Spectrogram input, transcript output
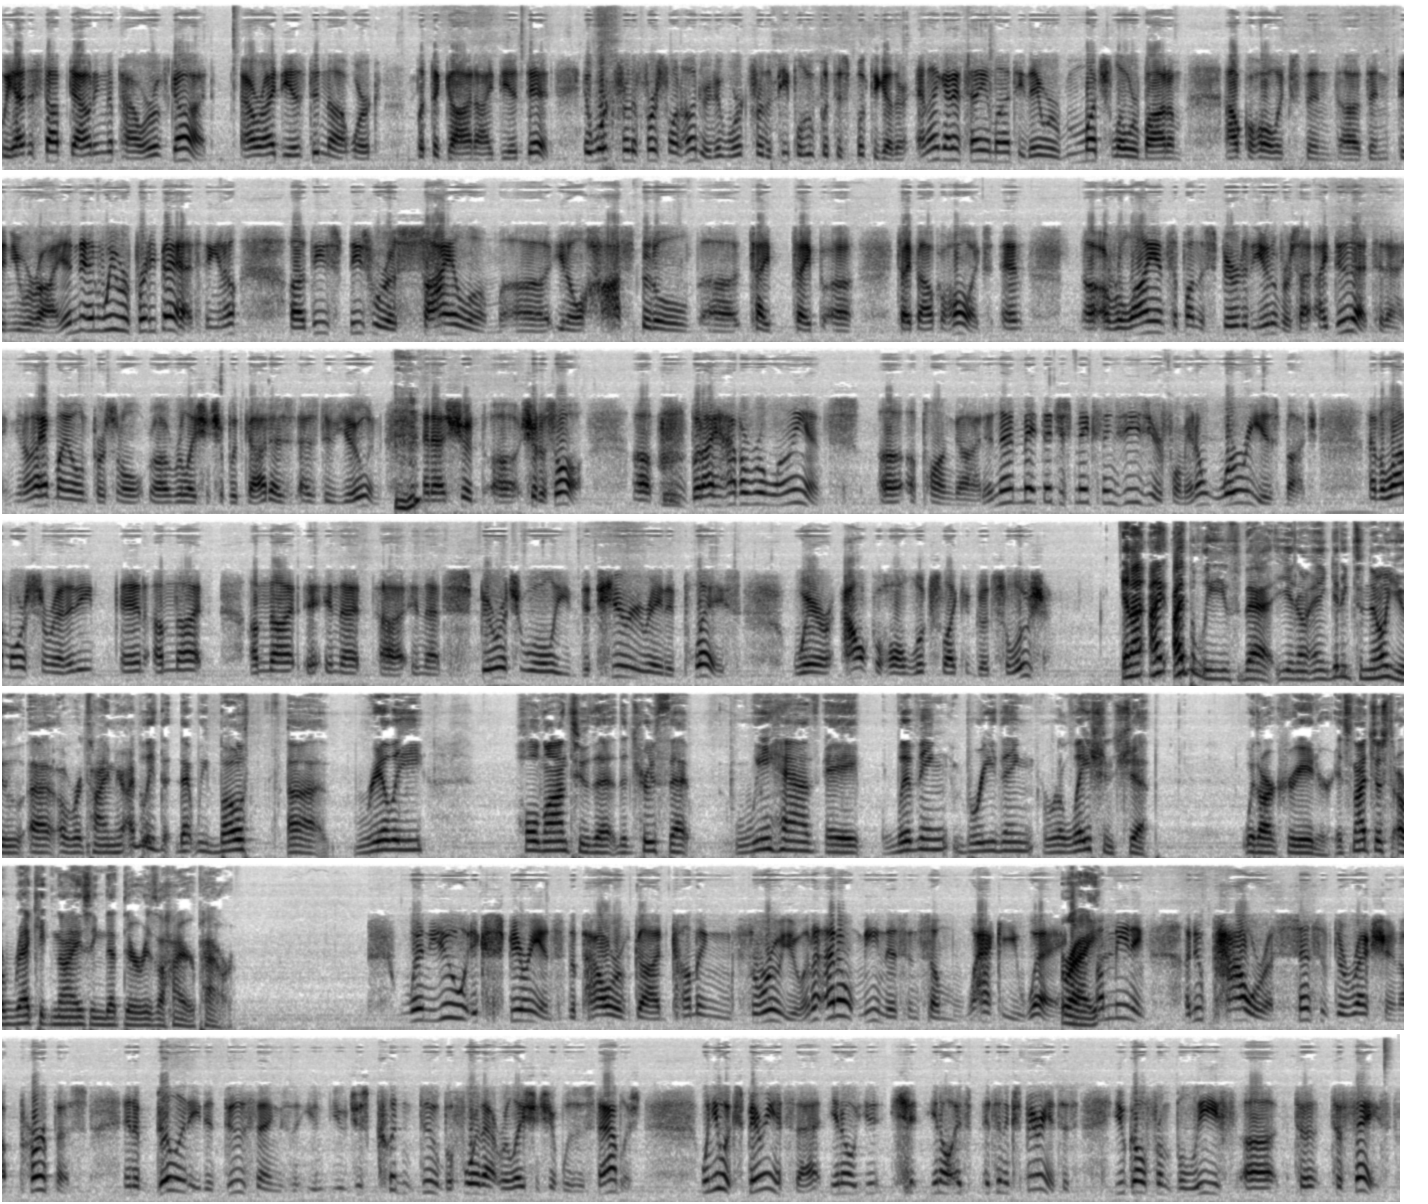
we had to stop doubting the power of God. Our ideas did not work, but the God idea did. It worked for the first 100. It worked for the people who put this book together. And I got to tell you, Monty, they were much lower bottom alcoholics than uh, than than you or I, and and we were pretty bad. You know, uh, these these were asylum, uh, you know, hospital uh, type type uh, type alcoholics, and uh, a reliance upon the spirit of the universe. I, I do that today. You know, I have my own personal uh, relationship with God, as as do you, and Mhm. and as should uh, should us all. Uh, but I have a reliance uh, upon God, and that ma- that just makes things easier for me. I don't worry as much. I have a lot more serenity, and I'm not I'm not in that uh, in that spiritually deteriorated place where alcohol looks like a good solution. And I, I, I believe that, you know, and getting to know you uh, over time here, I believe that, that we both uh, really hold on to the, the truth that we have a living, breathing relationship with our Creator. It's not just a recognizing that there is a higher power. when you experience the power of God coming through you, and I don't mean this in some wacky way. Right. I'm meaning a new power, a sense of direction, a purpose, an ability to do things that you, you just couldn't do before that relationship was established. When you experience that, you know, you, you know, it's it's an experience. It's you go from belief uh, to to faith,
